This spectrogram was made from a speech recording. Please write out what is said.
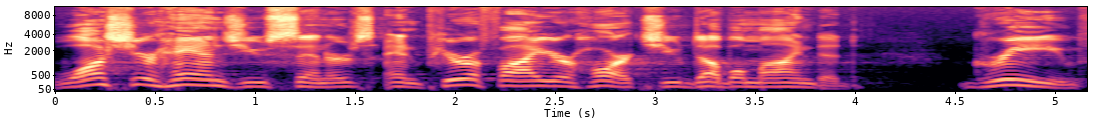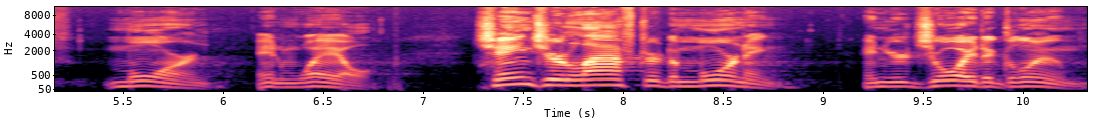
Wash your hands, you sinners, and purify your hearts, you double minded. Grieve, mourn, and wail. Change your laughter to mourning and your joy to gloom.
